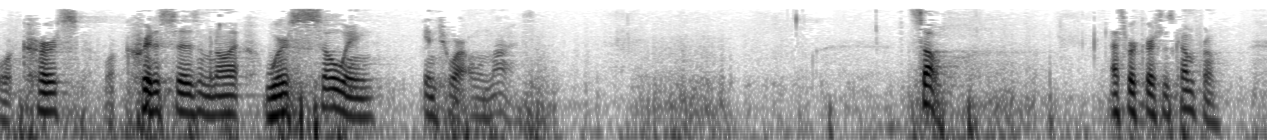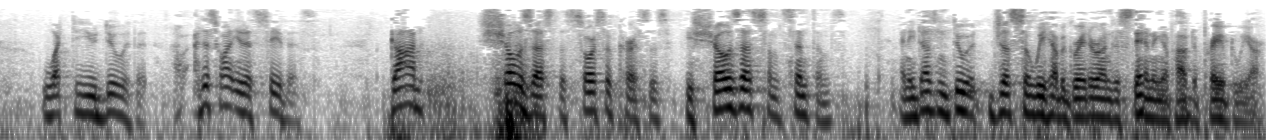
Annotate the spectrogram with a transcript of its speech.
or curse or criticism and all that, we're sowing into our own lives. So, that's where curses come from. What do you do with it? I just want you to see this. God shows us the source of curses. He shows us some symptoms. And He doesn't do it just so we have a greater understanding of how depraved we are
